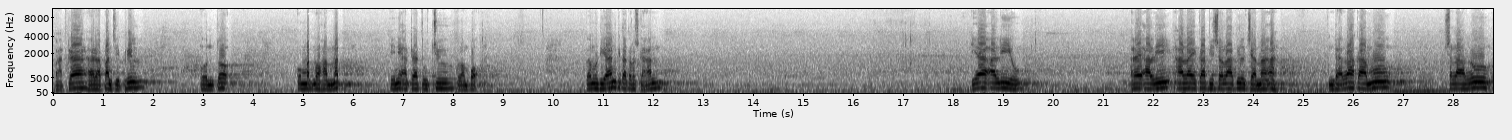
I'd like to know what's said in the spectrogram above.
pada harapan Jibril untuk umat Muhammad ini ada tujuh kelompok. Kemudian kita teruskan. Ya Aliyu Hai Ali alaika bisolatil jamaah. Hendaklah kamu selalu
